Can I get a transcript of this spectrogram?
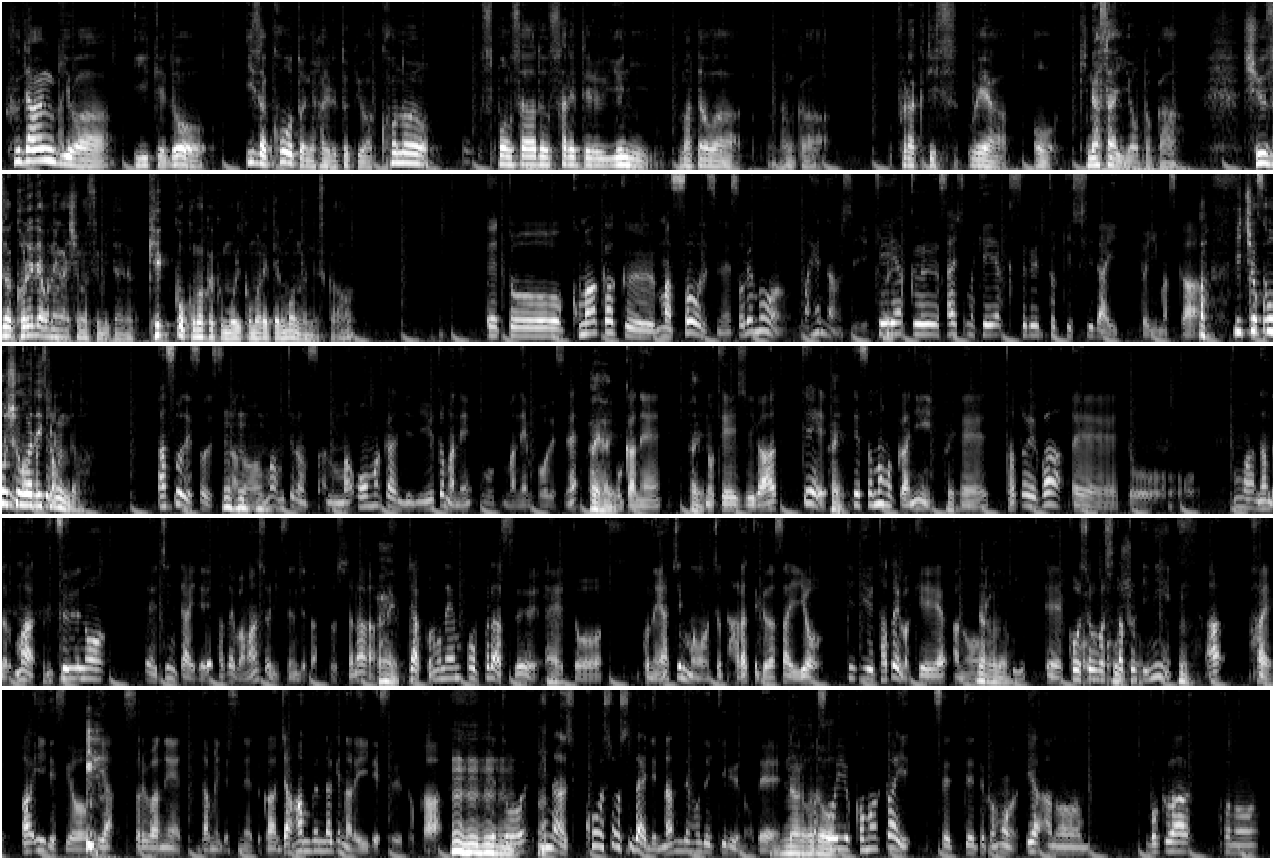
普段着はいいけどいざコートに入るときはこのスポンサードされてるユニまたはなんかプラクティスウェアを着なさいよとかシューズはこれでお願いしますみたいな結構細かく盛り込まれてるもんなんですか？えっと、細かく、まあそうですね、それも、まあ、変な話、契約、最初の契約するとき次第といいますか、あ一応交渉はできるんだ。あそうです、そうです。あのまあ、もちろん、あのまあ、大まかで言うと、まあねおまあ、年俸ですね、はいはい。お金はい。の提示があって、はい。でその他に、はい。えー例えば、えーとまあ、なんだろう、まあ、普通の、えー賃貸で、例えばマンションに住んでたとしたら、はい。じゃあこの年俸プラス、えー、とこの家賃もちょっと払ってくださいよっていう、例えば契約あのなるほど。いえー交渉をしたときに、うん。あはい、あいいですよ、いや、それはね、ダメですねとか、じゃあ半分だけならいいですとか、変な話、交渉次第で何でもできるので、なるほど。まあそういう細かい設定とかも、いや、あの僕はこの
